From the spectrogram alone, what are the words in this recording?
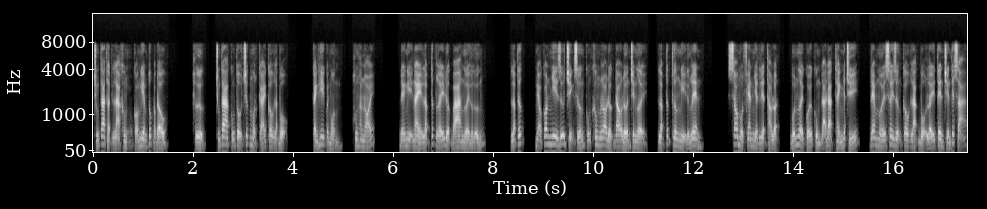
chúng ta thật là không có nghiêm túc đọc đâu. Ừ chúng ta cũng tổ chức một cái câu lạc bộ. Cảnh hy quệt mồm, hung hăng nói. Đề nghị này lập tức lấy được ba người hưởng ứng. Lập tức mẹo con nhi giữ trịnh sướng cũng không lo được đau đớn trên người, lập tức thương nghị đứng lên. Sau một phen nhiệt liệt thảo luận, bốn người cuối cùng đã đạt thành nhất trí, đem mới xây dựng câu lạc bộ lấy tên chiến thiết xã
